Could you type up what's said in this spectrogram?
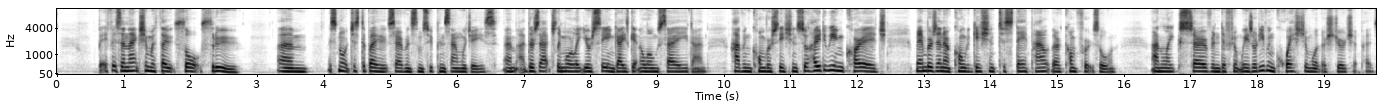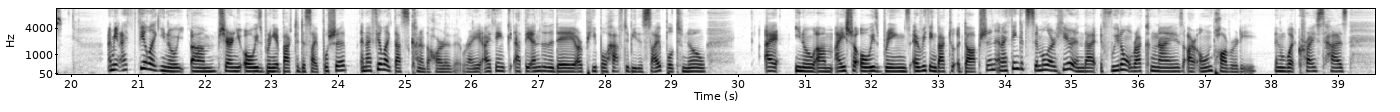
But if it's an action without thought through, um, it's not just about serving some soup and sandwiches. Um, there's actually more like you're saying, guys getting alongside and having conversations. So, how do we encourage members in our congregation to step out their comfort zone and like serve in different ways or even question what their stewardship is? I mean, I feel like, you know, um, Sharon, you always bring it back to discipleship. And I feel like that's kind of the heart of it, right? I think at the end of the day, our people have to be discipled to know I, you know, um, Aixa always brings everything back to adoption. And I think it's similar here in that if we don't recognize our own poverty and what Christ has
